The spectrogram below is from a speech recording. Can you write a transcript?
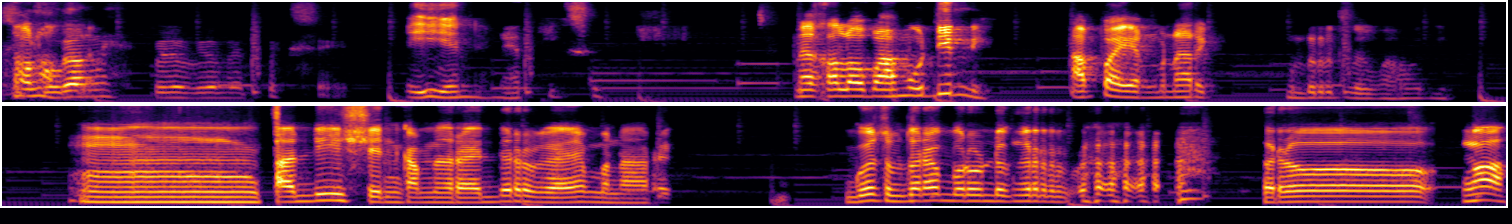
Masih Tolong. kurang nih film-film Netflix sih. iya nih Netflix nah kalau Mahmudin nih apa yang menarik menurut lo Mahmudin Hmm, tadi Shin Kamen Rider kayaknya menarik. Gue sebenarnya baru denger, baru nggak,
